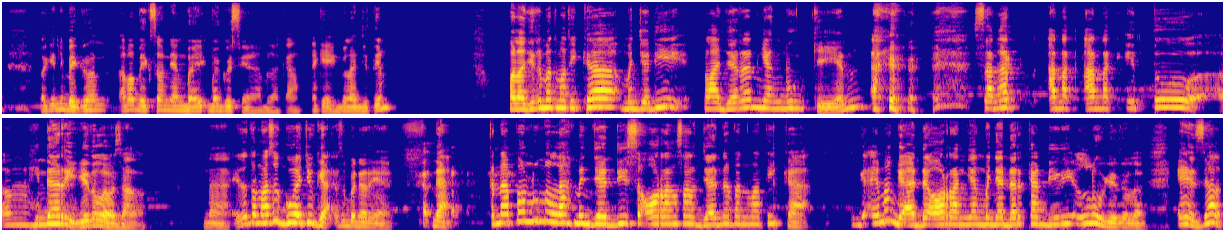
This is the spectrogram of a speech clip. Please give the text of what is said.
Oke, ini background apa, backsound yang baik bagus ya belakang. Oke, gue lanjutin. Pelajaran matematika menjadi pelajaran yang mungkin sangat anak-anak itu, mmm, hindari gitu loh, Zal. Nah, itu termasuk gua juga sebenarnya. Nah, kenapa lu malah menjadi seorang sarjana matematika? Nggak emang nggak ada orang yang menyadarkan diri lu gitu loh, "Eh, Zal,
